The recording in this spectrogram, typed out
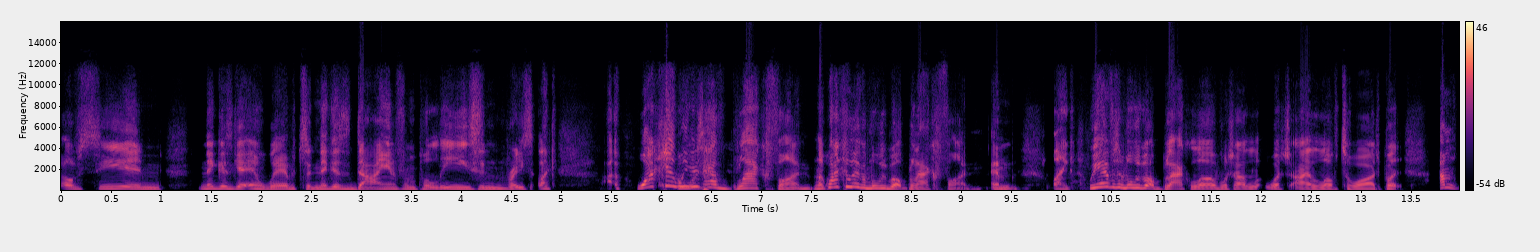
of seeing niggas getting whipped and niggas dying from police and race like uh, why can't we just have black fun? Like, why can't we have a movie about black fun? And like, we have a movie about black love, which I which I love to watch. But I'm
